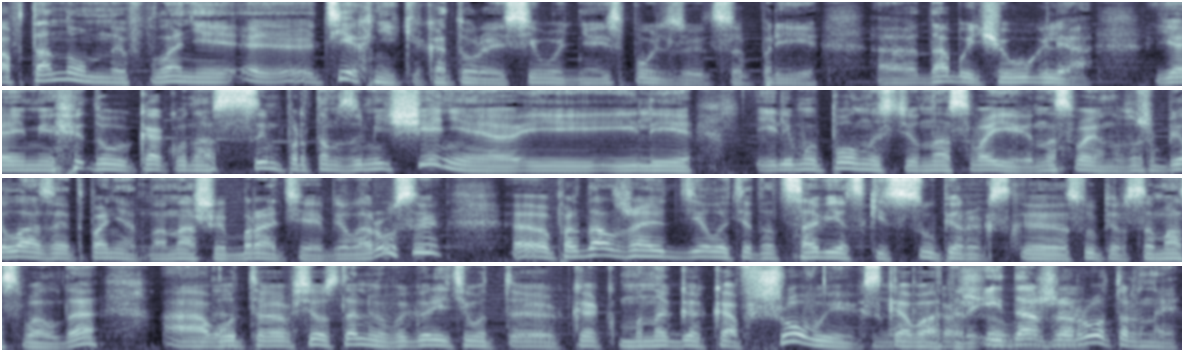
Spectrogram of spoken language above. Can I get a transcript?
автономны в плане э, техники, которая сегодня используется при э, добыче угля? Я имею в виду, как у нас с импортом замещения и, или, или мы полностью на, свои, на своем. Потому что Белаза, это понятно, наши братья белорусы э, продолжают делать этот советский супер, э, супер самосвал, да? А вот все остальное, вы говорите, вот э, как многоковшовые экскаваторы и даже да. роторные.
